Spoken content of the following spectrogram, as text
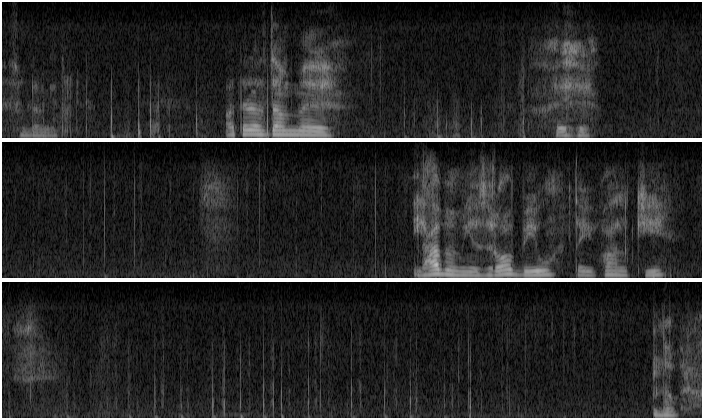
że są dla mnie trudne. A teraz damy... Hehe. Ja bym je zrobił, tej walki. Dobra.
